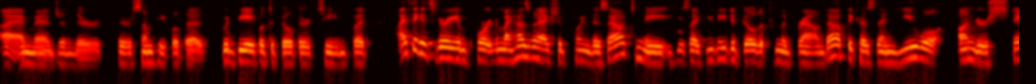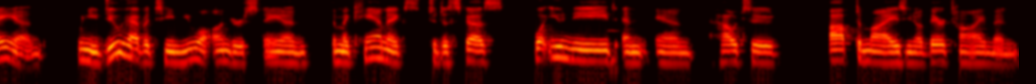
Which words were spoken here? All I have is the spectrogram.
I, I imagine there there are some people that would be able to build their team, but I think it's very important. My husband actually pointed this out to me. He's like, you need to build it from the ground up because then you will understand when you do have a team, you will understand the mechanics to discuss what you need and and how to optimize, you know, their time and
